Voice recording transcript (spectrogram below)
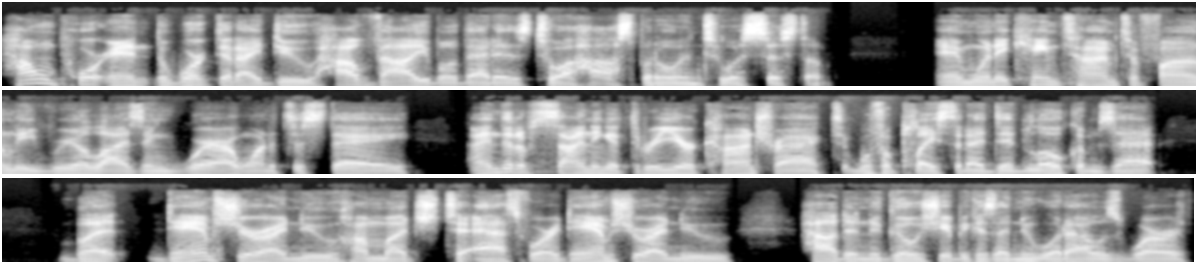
how important the work that I do, how valuable that is to a hospital and to a system. And when it came time to finally realizing where I wanted to stay, I ended up signing a three year contract with a place that I did locums at. But damn sure I knew how much to ask for. Damn sure I knew how to negotiate because I knew what I was worth.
